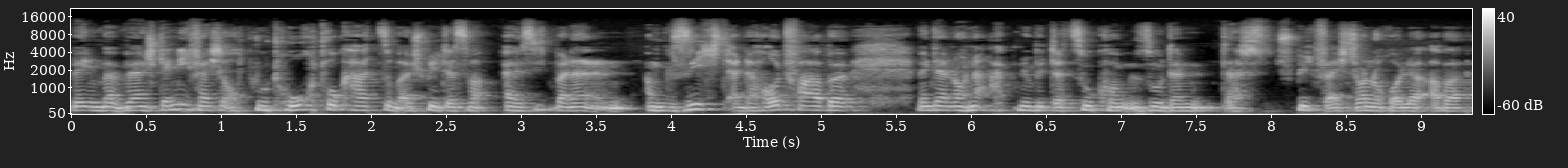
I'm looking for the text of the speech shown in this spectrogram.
wenn man, wenn man ständig vielleicht auch Bluthochdruck hat, zum Beispiel, das äh, sieht man dann am Gesicht, an der Hautfarbe, wenn da noch eine Akne mit dazukommt und so, dann das spielt vielleicht schon eine Rolle, aber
